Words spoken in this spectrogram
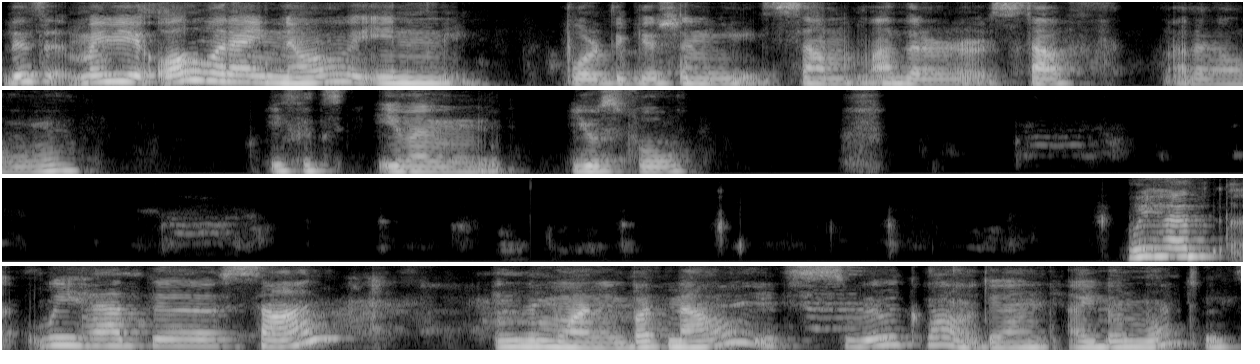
This is maybe all what I know in Portuguese and some other stuff. I don't know if it's even useful. We had we had the sun in the morning, but now it's really cloudy and I don't want it.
